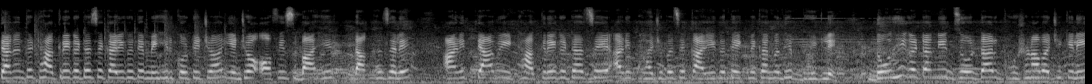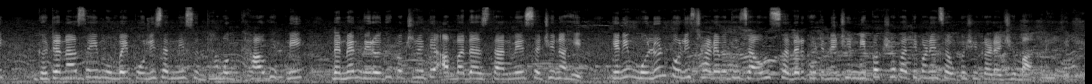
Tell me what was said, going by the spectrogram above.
त्यानंतर ठाकरे गटाचे कार्यकर्ते मिहीर कोटेचा यांच्या ऑफिस बाहेर दाखल झाले. आणि त्यावेळी ठाकरे गटाचे आणि भाजपचे कार्यकर्ते एकमेकांमध्ये भिडले. दोन्ही गटांनी जोरदार घोषणाबाजी केली. घटनासही मुंबई पोलिसांनी सुद्धा मग धाव घेतली. दरम्यान विरोधी पक्षनेते अंबादास दानवे सचिन अहिर यांनी मुलुंड पोलीस ठाण्यामध्ये जाऊन सदर घटनेची निपक्षपातीपणे चौकशी करण्याची मागणी केली.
